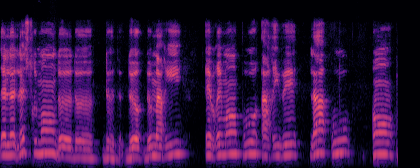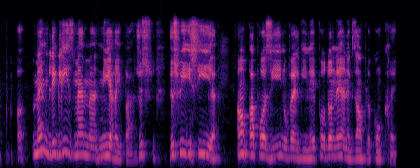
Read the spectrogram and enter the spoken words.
l'instrument de, de, de, de, Marie est vraiment pour arriver là où on, euh, même l'Église même n'y arrive pas. Je, suis ici en Papouasie, Nouvelle-Guinée, pour donner un exemple concret.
